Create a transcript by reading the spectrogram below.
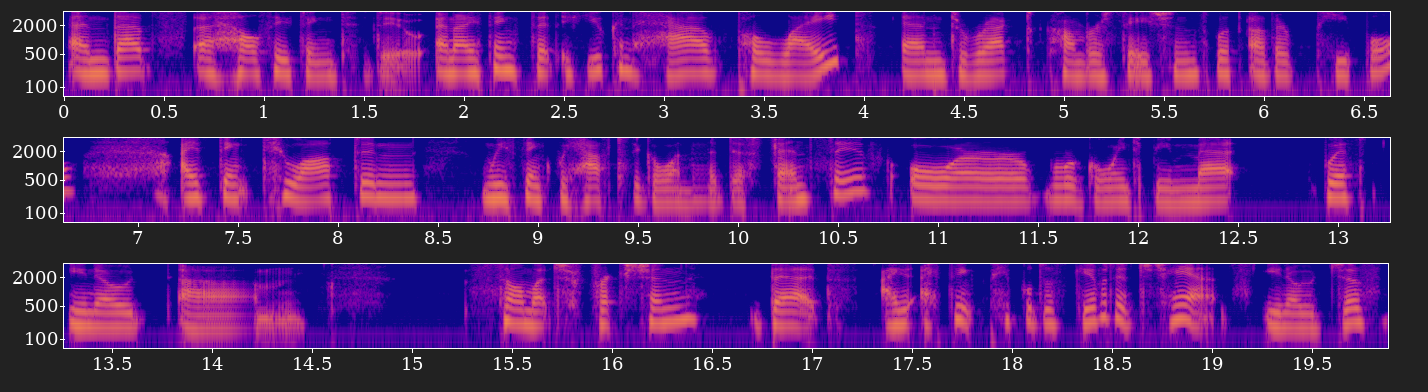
and that's a healthy thing to do. And I think that if you can have polite and direct conversations with other people, I think too often we think we have to go on the defensive or we're going to be met with you know. Um, so much friction that I, I think people just give it a chance. You know, just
